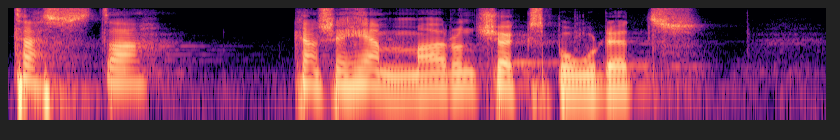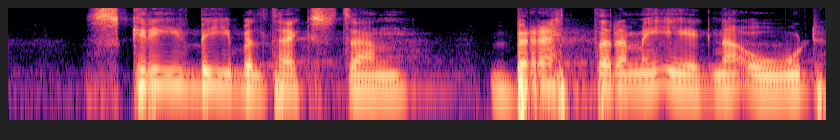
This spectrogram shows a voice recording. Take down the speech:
Testa, kanske hemma runt köksbordet. Skriv bibeltexten, berätta det med egna ord.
